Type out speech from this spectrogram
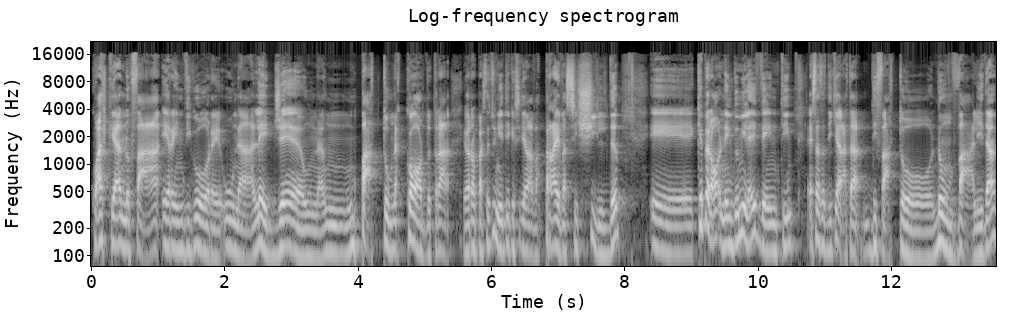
qualche anno fa era in vigore una legge, un, un, un, patto, un accordo tra Europa e Stati Uniti che si chiamava Privacy Shield e che però nel 2020 è stata dichiarata di fatto non valida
